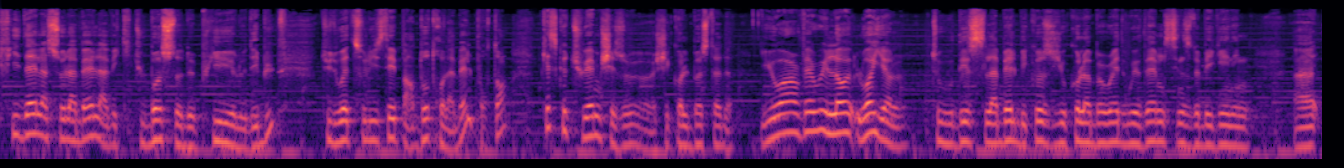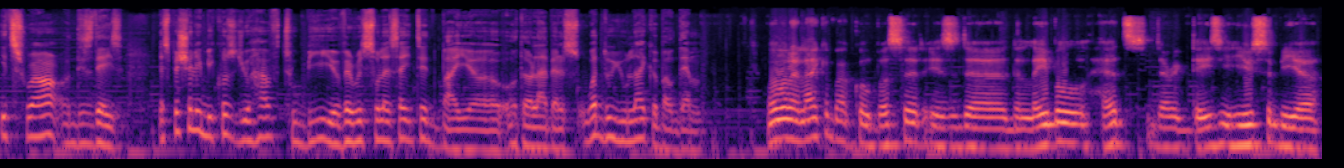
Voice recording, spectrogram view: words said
fidèle à ce label avec qui tu bosses depuis le début. Tu dois être sollicité par d'autres labels pourtant. Qu'est-ce que tu aimes chez eux, chez Cole Busted? You are very lo loyal to this label because you collaborate with them since the beginning. Uh, it's rare these days, especially because you have to be uh, very solicited by uh, other labels. What do you like about them? Well, what I like about Cold Busted is the the label head, Derek Daisy. He used to be a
